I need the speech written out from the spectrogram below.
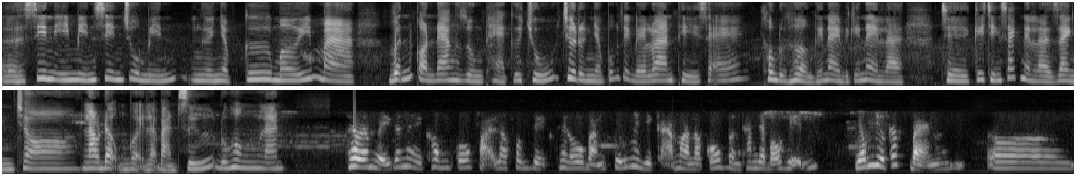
uh, xin ý mín, xin chủ mín, người nhập cư mới mà vẫn còn đang dùng thẻ cư trú chưa được nhập quốc tịch Đài Loan thì sẽ không được hưởng. Cái này vì cái này là cái chính sách này là dành cho lao động gọi là bản xứ đúng không Lan? theo em nghĩ cái này không có phải là phân biệt theo bản xứ hay gì cả mà nó có mình tham gia bảo hiểm. Giống như các bạn uh,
